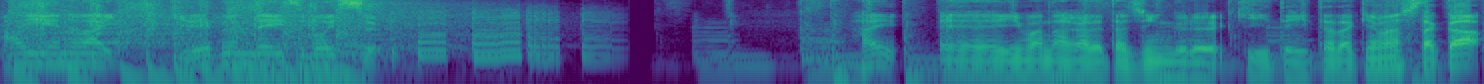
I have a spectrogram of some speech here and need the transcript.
INI11days voice はい、えー、今流れたジングル聞いていただけましたか？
